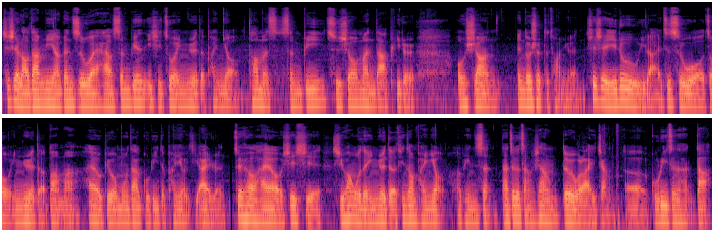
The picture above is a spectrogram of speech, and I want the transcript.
谢谢老大咪啊跟志伟，还有身边一起做音乐的朋友 Thomas、沈 B、池修、曼达、Peter、Ocean。Endorship 的团员，谢谢一路以来支持我走音乐的爸妈，还有给我莫大鼓励的朋友以及爱人。最后还有谢谢喜欢我的音乐的听众朋友和评审。那这个奖项对我来讲，呃，鼓励真的很大。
